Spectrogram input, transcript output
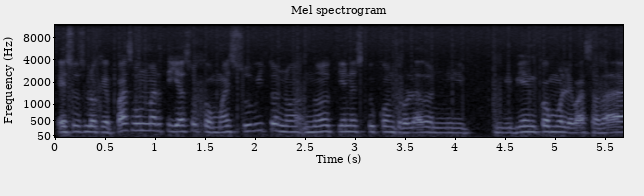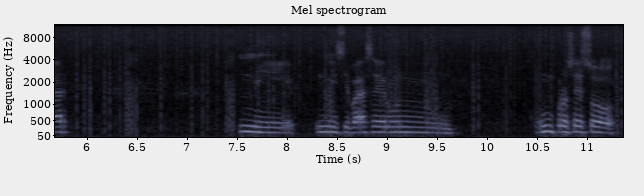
eso es lo que pasa. Un martillazo como es súbito, no, no tienes tú controlado ni, ni bien cómo le vas a dar, ni, ni si va a ser un, un proceso,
